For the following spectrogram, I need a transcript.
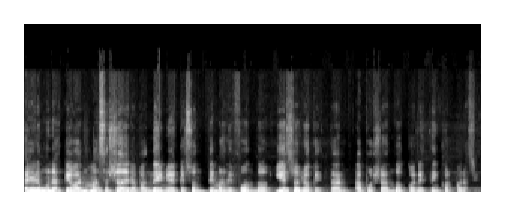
hay algunas que van más allá de la pandemia, que son temas de fondo, y eso es lo que están apoyando con esta incorporación.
